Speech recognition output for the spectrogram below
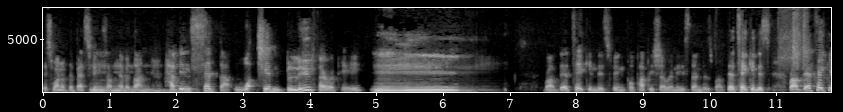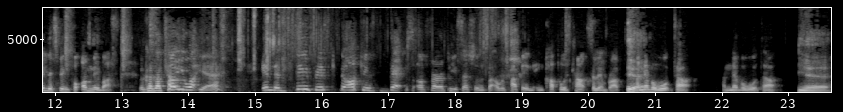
It's one of the best things Mm, I've mm, ever mm, done. mm, mm. Having said that, watching Blue Therapy, Mm. bruv, they're taking this thing for Puppy Show and EastEnders, bruv. They're taking this, bruv, they're taking this thing for Omnibus. Because I tell you what, yeah, in the deepest, darkest depths of therapy sessions that I was having in couples counseling, bruv, Yeah. I never walked out. I never walked out. Yeah.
